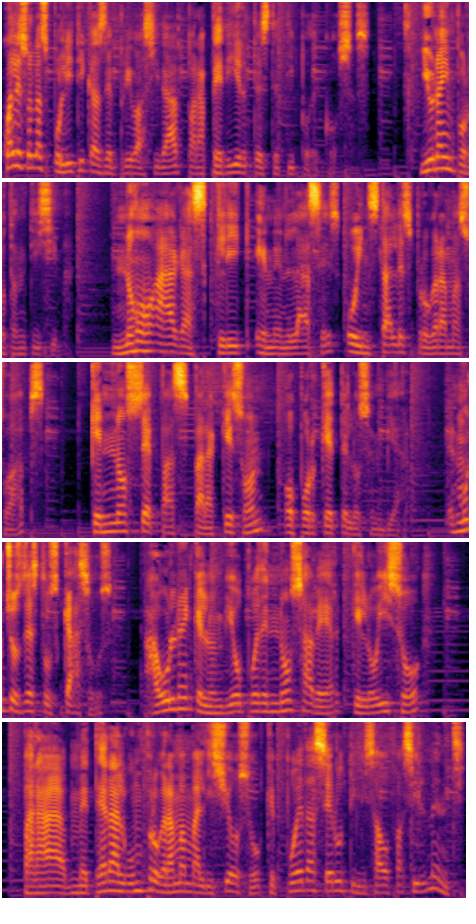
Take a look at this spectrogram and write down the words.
cuáles son las políticas de privacidad para pedirte este tipo de cosas. Y una importantísima, no hagas clic en enlaces o instales programas o apps que no sepas para qué son o por qué te los enviaron. En muchos de estos casos, aún en que lo envió puede no saber que lo hizo para meter algún programa malicioso que pueda ser utilizado fácilmente.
